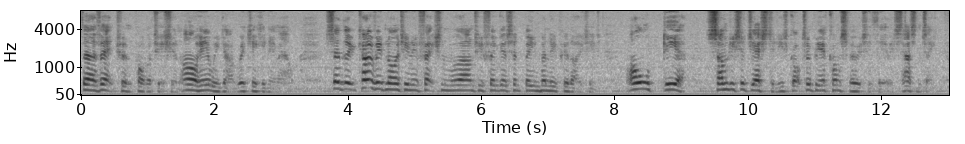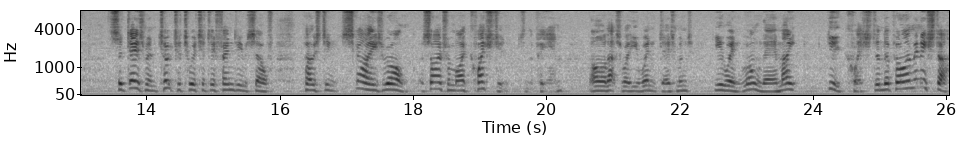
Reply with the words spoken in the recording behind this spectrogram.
the veteran politician, oh here we go, we're kicking him out, said that COVID-19 infection mortality figures had been manipulated. Oh dear, somebody suggested he's got to be a conspiracy theorist, hasn't he? Sir Desmond took to Twitter to defend himself, posting, Sky's wrong. Aside from my question to the PM, Oh, that's where you went, Desmond. You went wrong there, mate. You questioned the Prime Minister.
